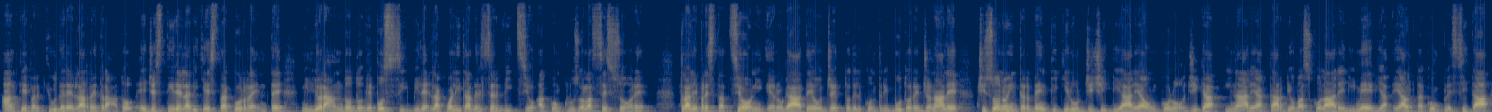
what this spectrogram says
anche per chiudere l'arretrato e gestire la richiesta corrente, migliorando dove possibile la qualità del servizio, ha concluso l'assessore. Tra le prestazioni erogate oggetto del contributo regionale ci sono interventi chirurgici di area oncologica, in area cardiovascolare di media e alta complessità,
